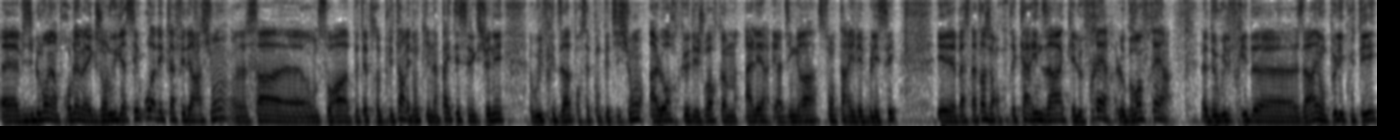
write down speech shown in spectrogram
euh, visiblement, il y a un problème avec Jean-Louis Gasset ou avec la fédération. Euh, ça, euh, on le saura peut-être plus tard. Mais donc, il n'a pas été sélectionné, Wilfried Zaha, pour cette compétition, alors que des joueurs comme Aller et Adingra sont arrivés blessés. Et bah, ce matin, j'ai rencontré Karim Zaha, qui est le frère, le grand frère de Wilfried euh, Zaha. Et on peut l'écouter.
